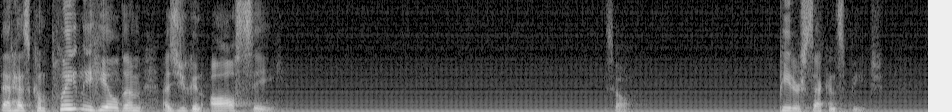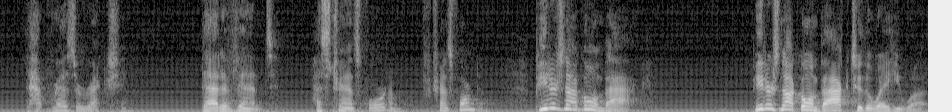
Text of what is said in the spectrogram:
that has completely healed him, as you can all see. So, Peter's second speech, that resurrection, that event has transformed him, transformed him. Peter's not going back. Peter's not going back to the way he was.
